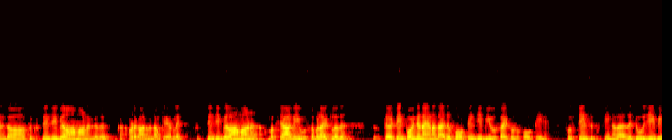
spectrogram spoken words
എന്താ സിക്സ്റ്റീൻ ജി ബി റാം ആണ് എന്റെത് അവിടെ കാണുന്നുണ്ടാവും clearly sixteen G B RAM ആണ് പക്ഷേ ആകെ യൂസബിൾ ആയിട്ടുള്ളത് തേർട്ടീൻ പോയിന്റ് നയൻ അതായത് ഫോർട്ടീൻ ജി ബി യൂസ് ആയിട്ടുള്ളൂ ഫോർട്ടീന് ഫിഫ്റ്റീൻ സിക്സ്റ്റീൻ അതായത് ടു ജി ബി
